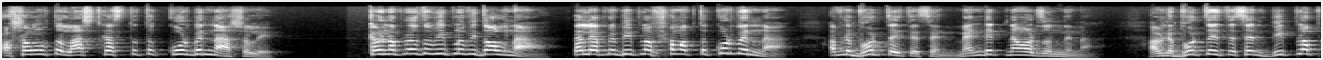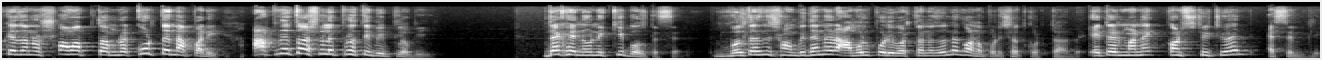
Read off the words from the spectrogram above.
অসমাপ্ত লাস্ট কাজটা তো করবেন না আসলে। কারণ আপনারা তো বিপ্লবী দল না। তাহলে আপনি বিপ্লব সমাপ্ত করবেন না। আপনি ভোট চাইতেছেন ম্যান্ডেট নেওয়ার জন্য না। আপনি ভোট চাইতেছেন, বিপ্লবকে যেন সমাপ্ত আমরা করতে না পারি। আপনি তো আসলে প্রতি বিপ্লবী। দেখেন উনি কি বলতেছেন? বলতেছেন সংবিধানের আমূল পরিবর্তনের জন্য গণপরিষদ করতে হবে। এটার মানে কনস্টিটিউয়েন্ট অ্যাসেম্বলি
